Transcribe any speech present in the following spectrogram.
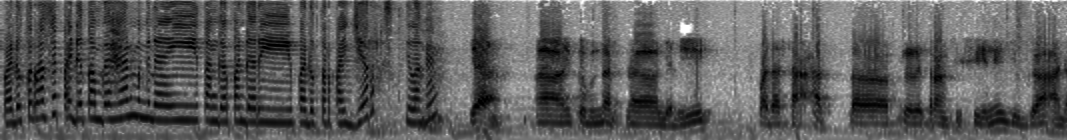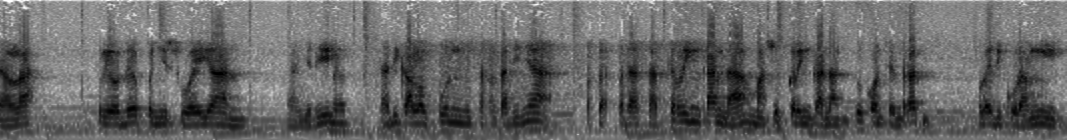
Pak Dokter Asep ada tambahan mengenai tanggapan dari Pak Dokter Pajar? Silakan. Ya, eh, itu benar. Eh, jadi pada saat eh, periode transisi ini juga adalah periode penyesuaian. Nah, jadi tadi kalaupun misalkan tadinya pada, pada saat kering kandang, masuk kering kandang itu konsentrat mulai dikurangi.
